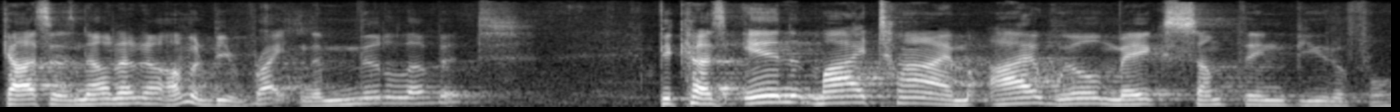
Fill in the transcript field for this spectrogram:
God says, No, no, no, I'm going to be right in the middle of it. Because in my time, I will make something beautiful.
